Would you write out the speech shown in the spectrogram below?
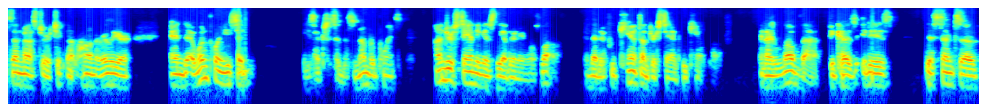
Zen master Thich Nhat Hanh earlier, and at one point he said, he's actually said this a number of points. Understanding is the other name of love, and that if we can't understand, we can't love. And I love that because it is this sense of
